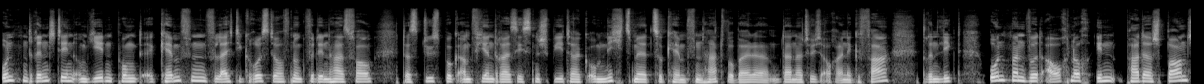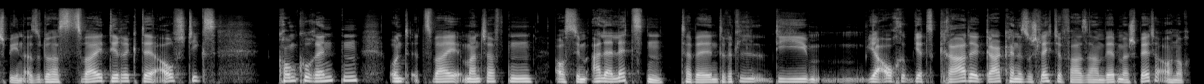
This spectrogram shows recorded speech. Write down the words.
unten drin stehen, um jeden Punkt kämpfen. Vielleicht die größte Hoffnung für den HSV, dass Duisburg am 34. Spieltag um nichts mehr zu kämpfen hat. Wobei da da natürlich auch eine Gefahr drin liegt. Und man wird auch noch in Paderborn spielen. Also du hast zwei direkte Aufstiegskonkurrenten und zwei Mannschaften aus dem allerletzten Tabellendrittel, die ja auch jetzt gerade gar keine so schlechte Phase haben, werden wir später auch noch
